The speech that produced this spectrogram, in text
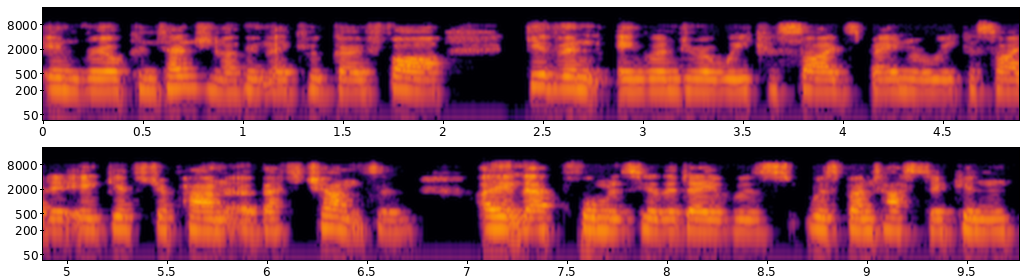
in real contention. I think they could go far. Given England are a weaker side, Spain are a weaker side, it, it gives Japan a better chance. And I think their performance the other day was was fantastic. And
